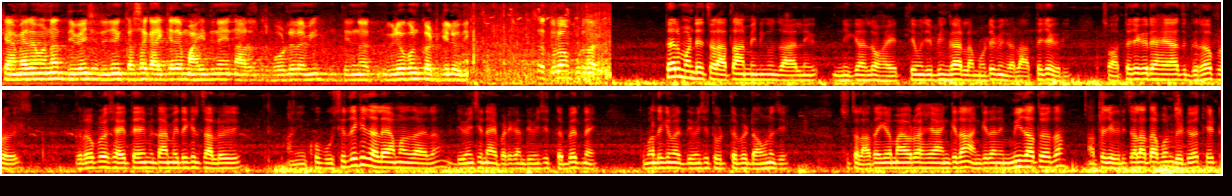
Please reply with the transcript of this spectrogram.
कॅमेरामॅन दिव्यांशी तुझे कसं काय केलं माहिती नाही. नारळ तर फोडलेला मी. तिने व्हिडिओ पण कट केली होती. तर तुला पुढे जाऊ. तर म्हणजे चला आता आम्ही निघून जायला नि निघालो आहेत ते म्हणजे भिंगारला मोठे भिंगारला आत्याच्या घरी. सो आत्याच्या घरी आहे आज गृहप्रवेश गृहप्रवेश आहे त्यानिमित्त आम्ही देखील चाललो आहे आणि खूप उशीर देखील झाला आहे आम्हाला जायला. दिव्यांशी नाही पाहिजे कारण दिव्यांची तब्येत नाही. तुम्हाला देखील माझी दिव्यांची थोडी तब्येत डाऊनच आहे. सो चला आता इकडे माझ्यावर आहे अंकिता. अंकिता आणि मी जातो आता आत्याच्या घरी. चला आता आपण भेटूया थेट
